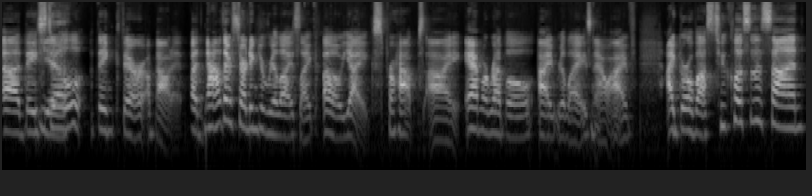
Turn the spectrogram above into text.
uh, they still think they're about it. But now they're starting to realize, like, oh yikes, perhaps I am a rebel. I realize now I've I girl boss too close to the sun,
